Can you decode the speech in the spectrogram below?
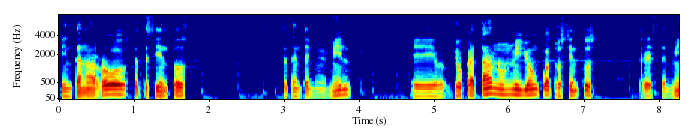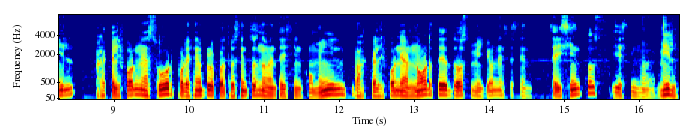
Quintana Roo 779.000, eh, Yucatán 1.413.000 Baja California Sur, por ejemplo, 495 mil. Baja California Norte, 2 millones 619 mil.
